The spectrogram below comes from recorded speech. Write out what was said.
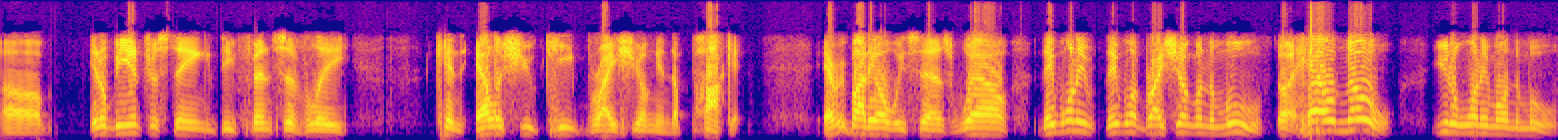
uh, it'll be interesting defensively. Can LSU keep Bryce Young in the pocket? Everybody always says, "Well, they want him. They want Bryce Young on the move." Uh, hell no, you don't want him on the move.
